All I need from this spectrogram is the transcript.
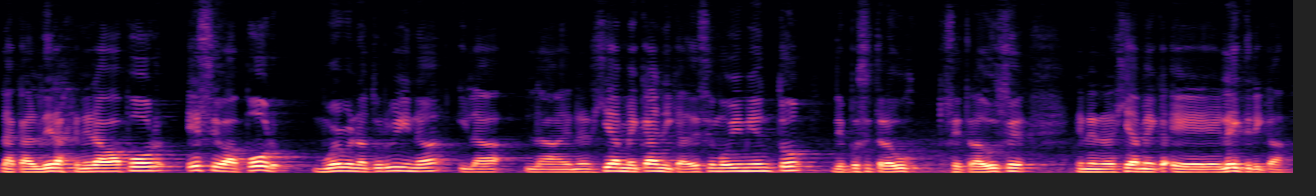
la caldera genera vapor, ese vapor mueve una turbina y la, energía mecánica de ese movimiento después se, traduce en energía eh, eléctrica.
